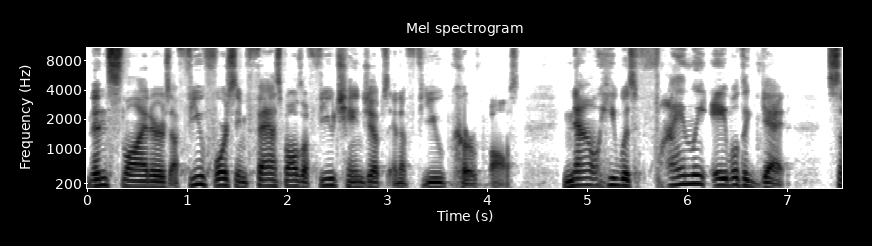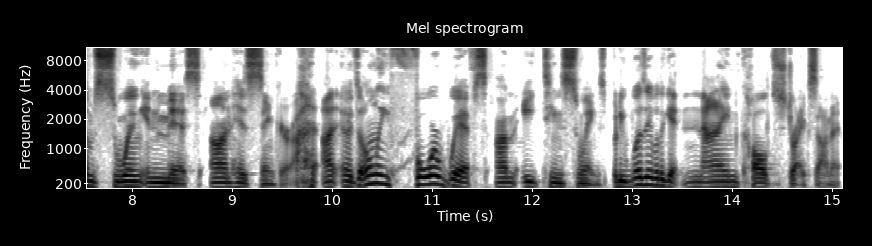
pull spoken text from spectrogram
then sliders, a few seam fastballs, a few changeups, and a few curveballs. Now he was finally able to get some swing and miss on his sinker. It's only four whiffs on 18 swings, but he was able to get nine called strikes on it.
